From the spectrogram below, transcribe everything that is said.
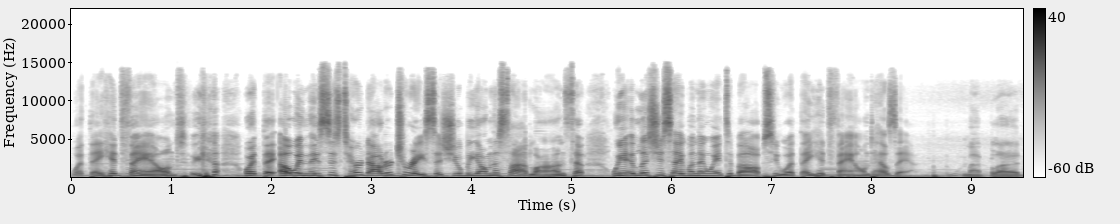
what they had found, what they oh, and this is her daughter Teresa. She'll be on the sideline. So we, let's just say when they went to biopsy, what they had found. How's that? My blood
